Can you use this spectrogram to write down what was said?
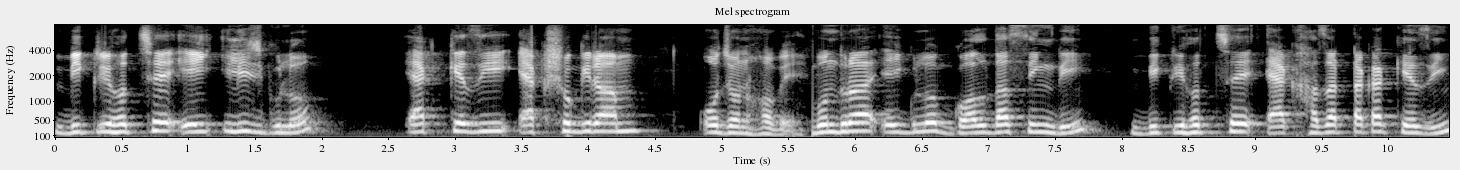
বিক্রি হচ্ছে এই ইলিশগুলো। এক কেজি একশো গ্রাম ওজন হবে। বন্ধুরা, এইগুলো গলদা চিংড়ি, বিক্রি হচ্ছে এক হাজার টাকা কেজি।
